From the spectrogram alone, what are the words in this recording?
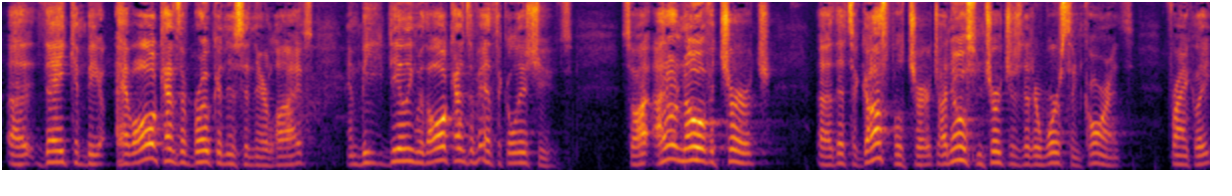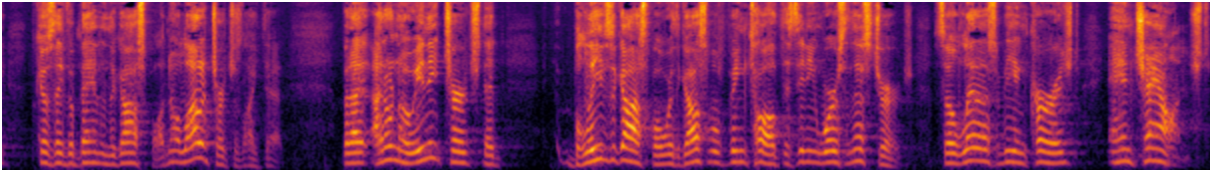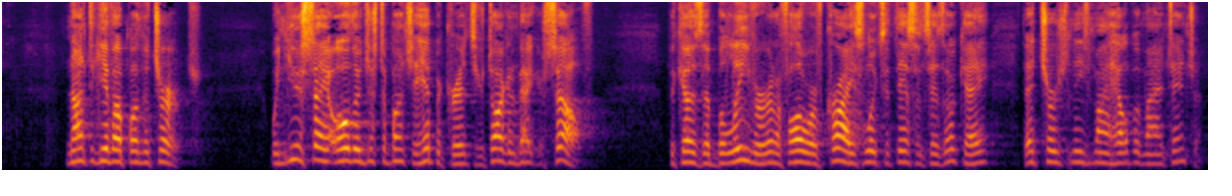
uh, they can be, have all kinds of brokenness in their lives and be dealing with all kinds of ethical issues. So I, I don't know of a church uh, that's a gospel church. I know of some churches that are worse than Corinth, frankly, because they've abandoned the gospel. I know a lot of churches like that. But I, I don't know any church that believes the gospel, where the gospel is being taught, that's any worse than this church. So let us be encouraged and challenged not to give up on the church. When you say, oh, they're just a bunch of hypocrites, you're talking about yourself. Because a believer and a follower of Christ looks at this and says, okay, that church needs my help and my attention.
